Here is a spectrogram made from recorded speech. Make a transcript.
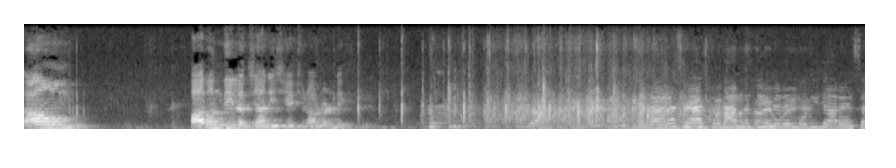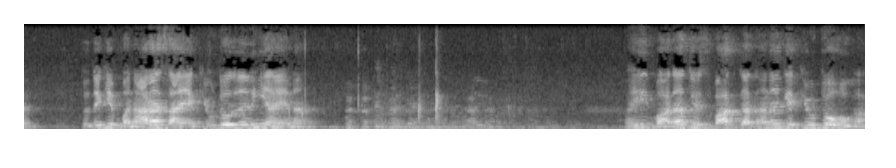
ताउम्र पाबंदी लग जानी चाहिए चुनाव लड़ने के लिए। बनारस में आज प्रधानमंत्री नरेंद्र मोदी जा रहे हैं सर। तो देखिए बनारस आए क्यूटो से नहीं आए ना? भाई वादा तो इस बात का था ना कि क्यूटो होगा।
